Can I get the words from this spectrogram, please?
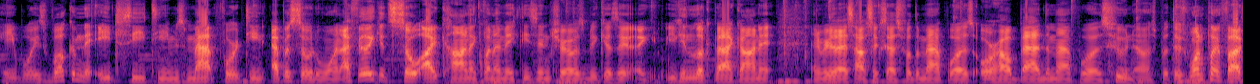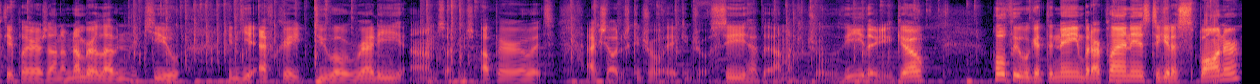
Hey boys, welcome to HC Teams Map 14 Episode 1. I feel like it's so iconic when I make these intros because it, like, you can look back on it and realize how successful the map was or how bad the map was, who knows. But there's 1.5k players on, I'm number 11 in the queue. Need to get F-Crate Duo ready, um, so I can just up arrow it. Actually, I'll just Control A, Control C, have that on my Control V, there you go. Hopefully we'll get the name, but our plan is to get a spawner,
